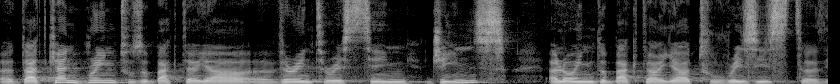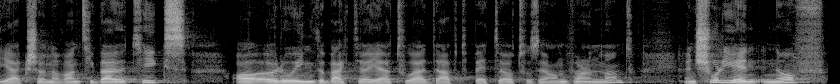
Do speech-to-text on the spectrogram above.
uh, that can bring to the bacteria very interesting genes, allowing the bacteria to resist the action of antibiotics or allowing the bacteria to adapt better to their environment. And surely enough,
